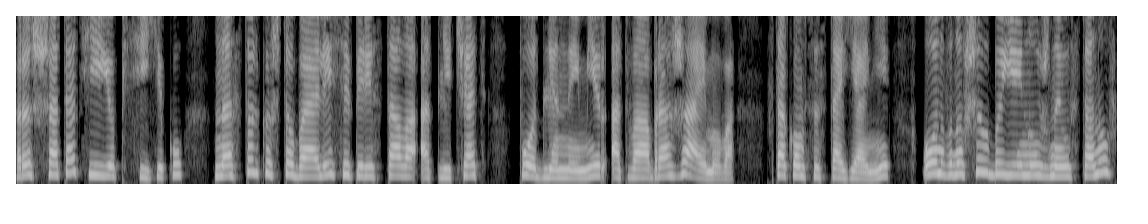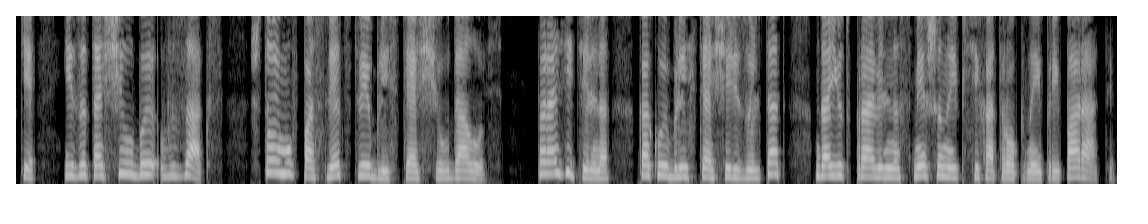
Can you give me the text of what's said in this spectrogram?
расшатать ее психику настолько, чтобы Олеся перестала отличать подлинный мир от воображаемого. В таком состоянии он внушил бы ей нужные установки и затащил бы в ЗАГС, что ему впоследствии блестяще удалось. Поразительно, какой блестящий результат дают правильно смешанные психотропные препараты.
